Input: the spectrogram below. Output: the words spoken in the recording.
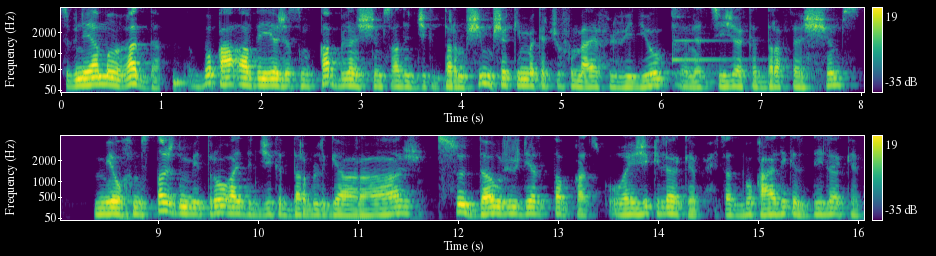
تبنيها من غدا. بقعة أرضية جات مقابلة الشمس غادي تجيك الدار مشمشة كما كتشوفوا معايا في الفيديو. يعني الاتجاه كضرب فيها الشمس. مية وخمسطاش مترو غادي تجيك الدار بالكراج السدة وجوج ديال الطبقات وغيجيك لاكاب حيت هاد البقعة هادي كتدي لاكاب.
